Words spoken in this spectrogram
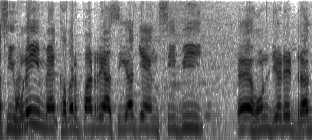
ਅਸੀਂ ਹੁਣੇ ਹੀ ਮੈਂ ਖਬਰ ਪੜ ਰਿਹਾ ਸੀਗਾ ਕਿ ਐਨਸੀਬੀ ਹੁਣ ਜਿਹੜੇ ਡਰੱਗ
